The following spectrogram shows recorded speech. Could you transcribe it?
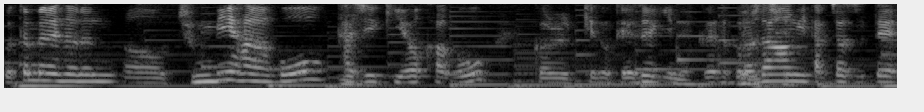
어떤 면에서는 어, 준비하고 다시 기억하고 그걸 계속 되새기는 그래서 그런 그렇지. 상황이 닥쳤을 때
